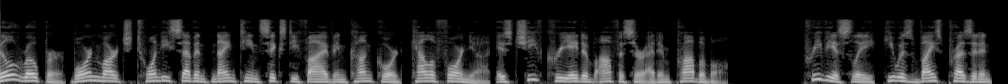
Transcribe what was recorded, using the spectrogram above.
Bill Roper born March 27, 1965 in Concord, California is Chief Creative Officer at Improbable. Previously, he was Vice President,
